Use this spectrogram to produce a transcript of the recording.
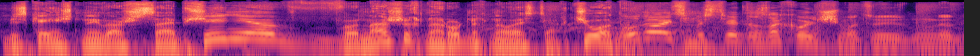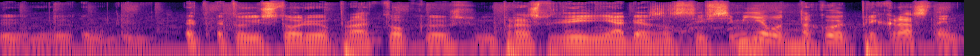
бесконечные ваши сообщения в наших народных новостях. Чего там? Ну, давайте постепенно закончим эту, э, э, эту историю про, то, про распределение обязанностей в семье. Вот такое вот прекрасным,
